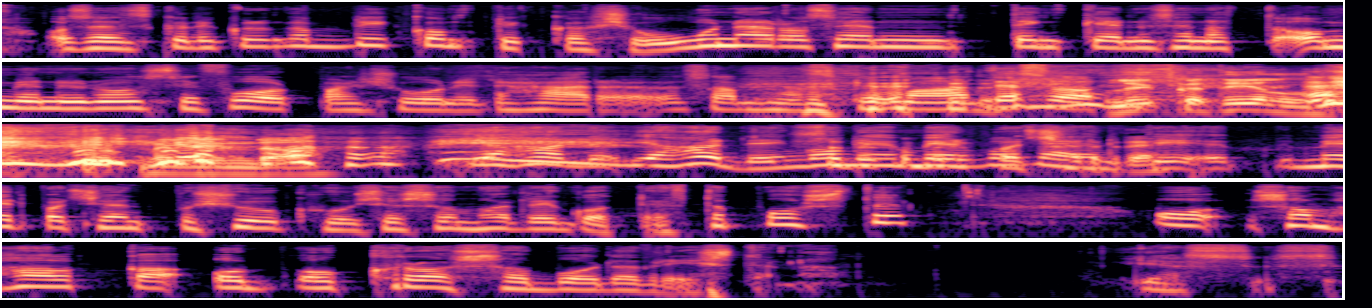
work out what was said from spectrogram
och sen skulle det kunna bli komplikationer och sen tänker jag nu sen att om jag nu någonsin får pension i det här eh, samhällsklimatet så Lycka till Melinda! Jag hade, jag hade en gång en medpatient, medpatient på sjukhuset som hade gått efter posten och som halka och, och krossade båda vristerna. Jesus.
